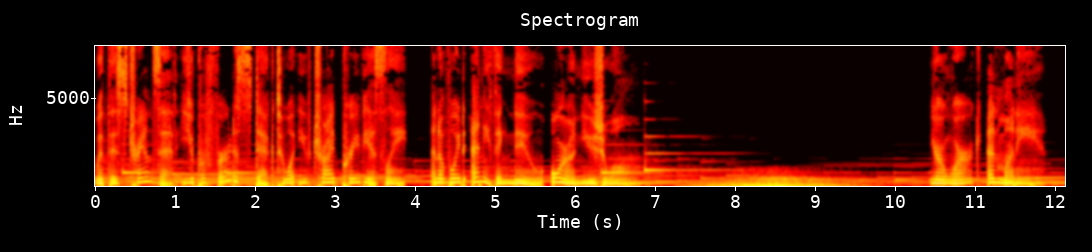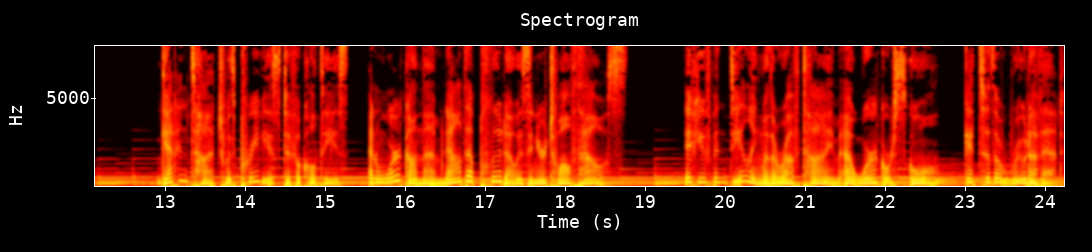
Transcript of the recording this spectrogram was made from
With this transit, you prefer to stick to what you've tried previously and avoid anything new or unusual. Your work and money. Get in touch with previous difficulties and work on them now that Pluto is in your 12th house. If you've been dealing with a rough time at work or school, get to the root of it.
